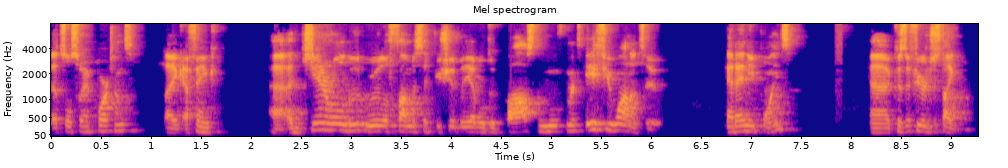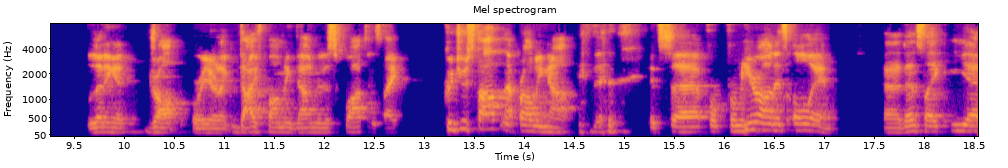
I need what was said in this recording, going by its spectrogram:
That's also important. Like, I think uh, a general good rule of thumb is that you should be able to pause the movement if you wanted to at any point. Because uh, if you're just like letting it drop or you're like dive bombing down in a squat, it's like, could you stop? No, probably not. it's uh, from, from here on, it's all in. Uh, then it's like, yeah,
